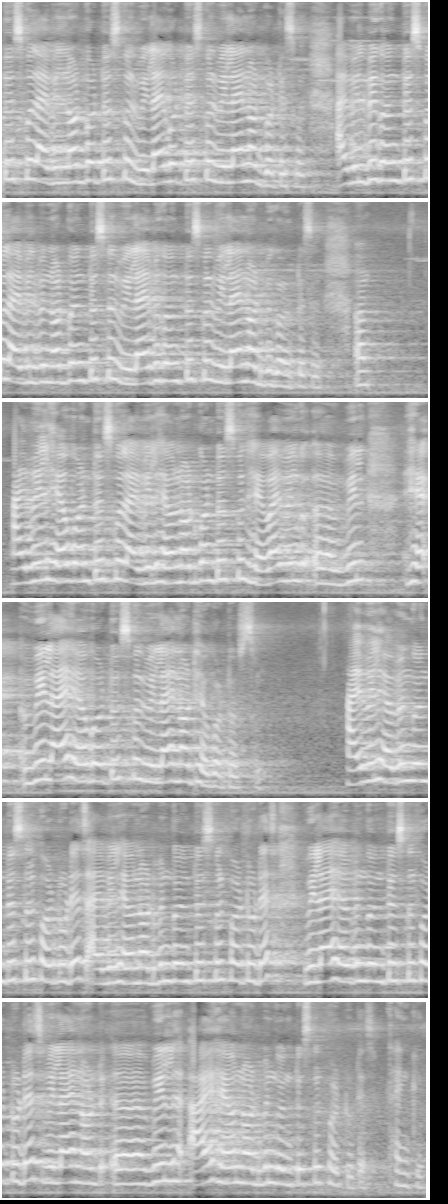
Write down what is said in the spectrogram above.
to school I will not go to school will I go to school will I not go to school I will be going to school I will be not going to school will I be going to school will I not be going to school I will have gone to school. I will have not gone to school. Have I will uh, will ha, will I have gone to school? Will I not have gone to school? I will have been going to school for two days. I will have not been going to school for two days. Will I have been going to school for two days? Will I not? Uh, will I have not been going to school for two days? Thank you.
